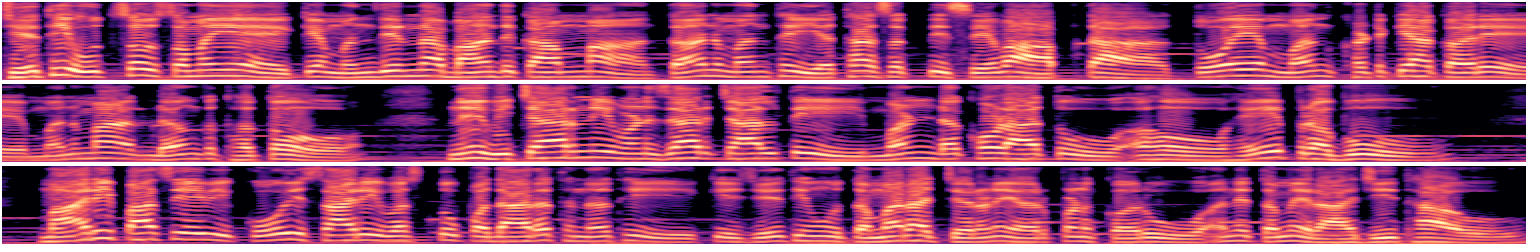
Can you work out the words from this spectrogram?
જેથી ઉત્સવ સમયે કે મંદિરના બાંધકામમાં તન મનથી યથાશક્તિ સેવા આપતા તો એ મન ખટક્યા કરે, મનમાં ડંક થતો ને વિચારની વણઝાર ચાલતી મન ડખોળાતું, અહો, હે પ્રભુ, મારી પાસે એવી કોઈ સારી વસ્તુ પદાર્થ નથી કે જેથી હું તમારા ચરણે અર્પણ કરું અને તમે રાજી થાઓ.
